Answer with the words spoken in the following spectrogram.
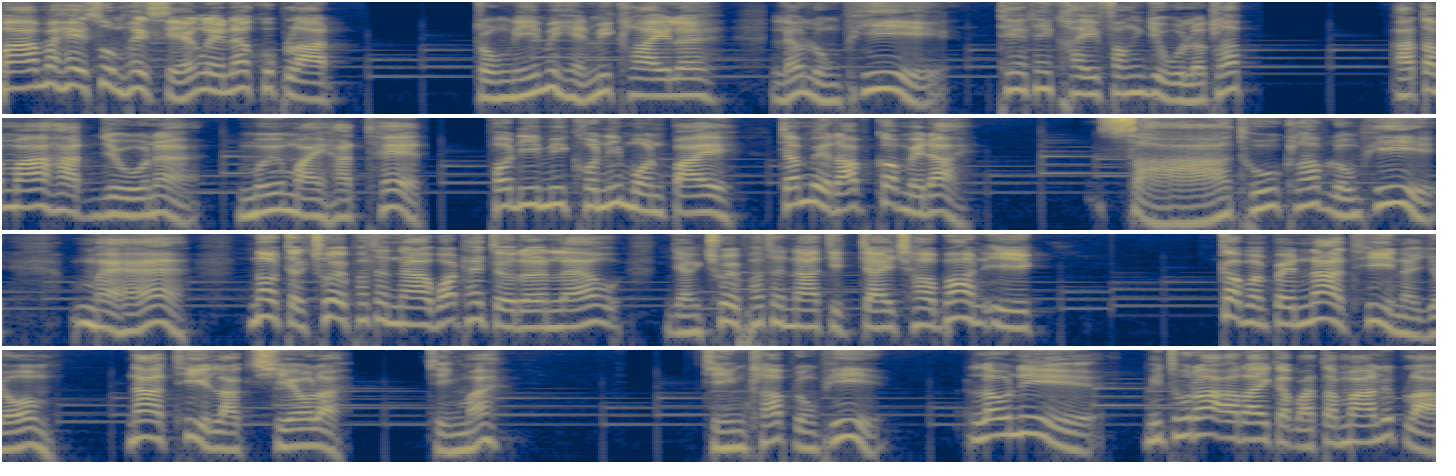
มาไม่ให้ซุ่มให้เสียงเลยนะครูปราด ตรงนี้ไม่เห็นมีใครเลย แล้วหลวงพี่ เทศให้ใครฟังอยู่เหรอครับ อาตมาหัดอยู่น่ะ มือใหม่หัดเทศ พอดีมีคนนิมนต์ไป จะไม่รับก็ไม่ได้ สาธุครับหลวงพี่ แหม นอกจากช่วยพัฒนาวัดให้เจริญแล้ว ยังช่วยพัฒนาจิตใจชาวบ้านอีก ก็มันเป็นหน้าที่นะโยม หน้าที่หลักเชียวล่ะ จริงไหมจริงครับหลวงพี่ แล้วนี่มีธุระอะไรกับอาตมาหรือเปล่า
